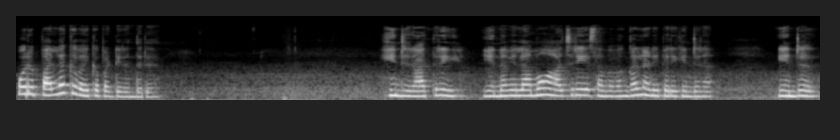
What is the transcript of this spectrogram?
ஒரு பல்லக்கு வைக்கப்பட்டிருந்தது. இன்று ராத்திரி என்னவெல்லாமோ ஆச்சரிய சம்பவங்கள் நடைபெறுகின்றன என்று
